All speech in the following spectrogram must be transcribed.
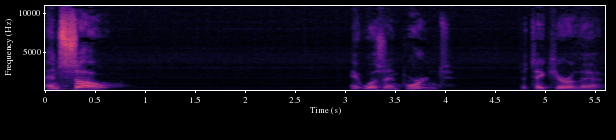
And so, it was important to take care of that.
